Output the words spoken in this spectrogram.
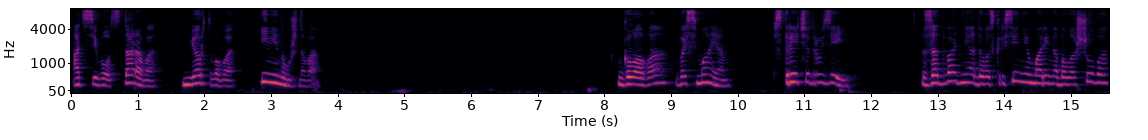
от всего старого, мертвого и ненужного. Глава восьмая. Встреча друзей. За два дня до воскресенья Марина Балашова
